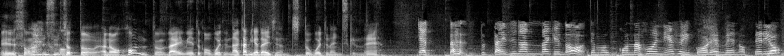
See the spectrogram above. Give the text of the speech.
えーそうなんですよちょっとあの本の題名とか覚えて中身が大事なんでちょっと覚えてないんですけどねいや、だ 大事なんだけど、でもこんな本に F イコール MA 載ってるよっ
